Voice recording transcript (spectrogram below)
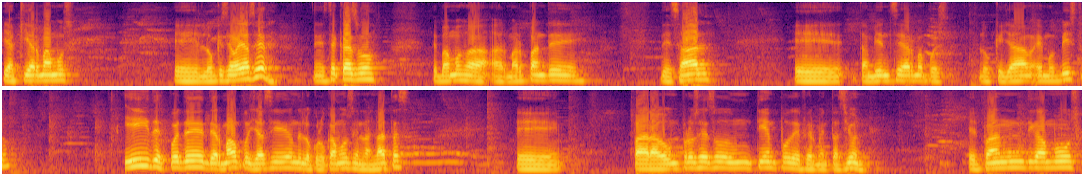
y aquí armamos eh, lo que se vaya a hacer. En este caso eh, vamos a, armar pan de, sal, eh, también se arma pues lo que ya hemos visto. Y después de, de armado pues ya sí donde lo colocamos en las latas eh, para un proceso de un tiempo de fermentación. El pan, digamos,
